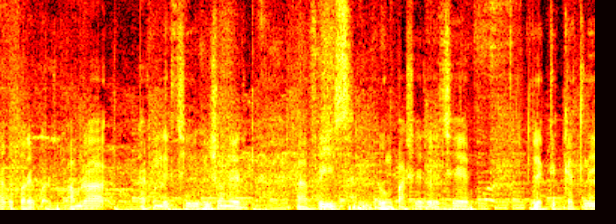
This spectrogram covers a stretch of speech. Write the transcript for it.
স্বাগত আরেকবার। আমরা এখন দেখছি ভীষণের ফ্রিজ এবং পাশে রয়েছে ইলেকট্রিক ক্যাটলি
